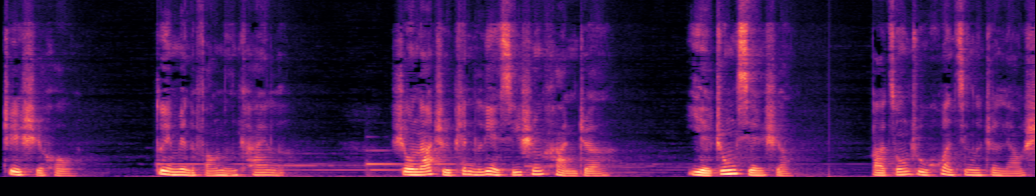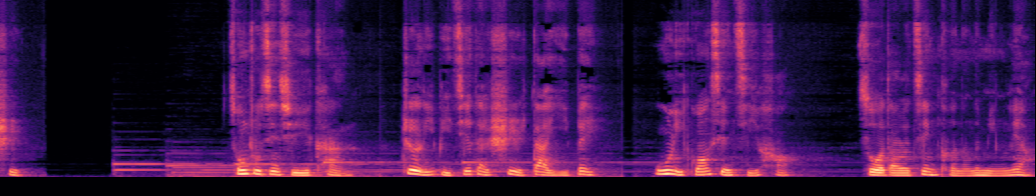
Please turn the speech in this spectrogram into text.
这时候，对面的房门开了，手拿纸片的练习生喊着：“野中先生！”把宗助唤进了诊疗室。宗助进去一看，这里比接待室大一倍，屋里光线极好，做到了尽可能的明亮。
